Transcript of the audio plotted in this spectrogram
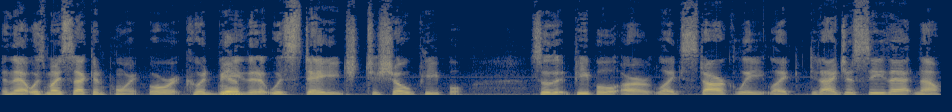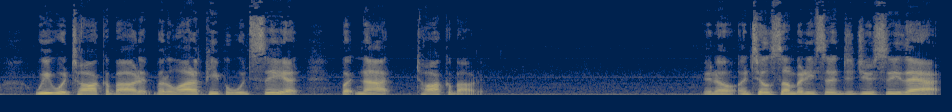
And that was my second point. Or it could be Yeah. that it was staged to show people. So that people are like starkly like, did I just see that? Now, we would talk about it, but a lot of people would see it, but not talk about it. You know, until somebody said, "Did you see that?"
